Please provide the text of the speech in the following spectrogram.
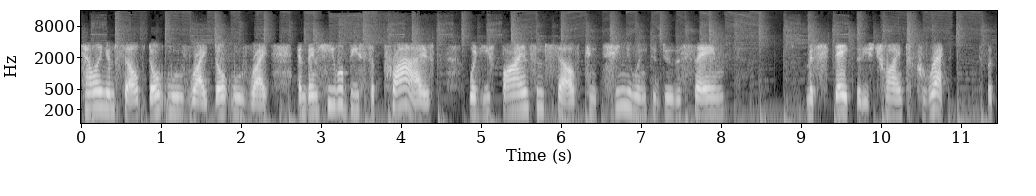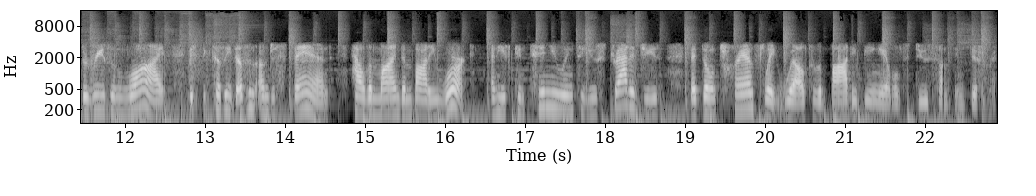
telling himself don't move right, don't move right. And then he will be surprised when he finds himself continuing to do the same mistake that he's trying to correct. But the reason why is because he doesn't understand how the mind and body work. And he's continuing to use strategies that don't translate well to the body being able to do something different.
